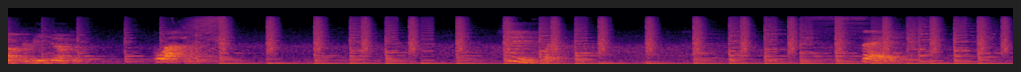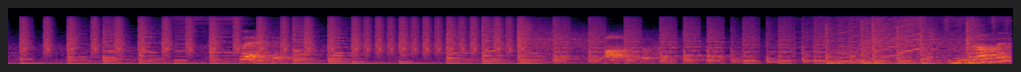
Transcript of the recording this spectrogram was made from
Ginocchio, il ginocchio, il ginocchio. 4, 5, 6, 7, 8, 9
